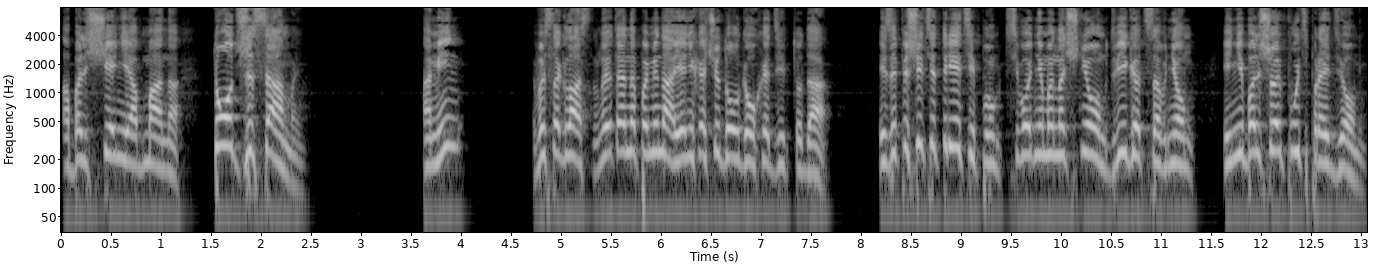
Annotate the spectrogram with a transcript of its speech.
обольщения и обмана тот же самый. Аминь. Вы согласны? Но это я напоминаю, я не хочу долго уходить туда. И запишите третий пункт. Сегодня мы начнем двигаться в нем и небольшой путь пройдем.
